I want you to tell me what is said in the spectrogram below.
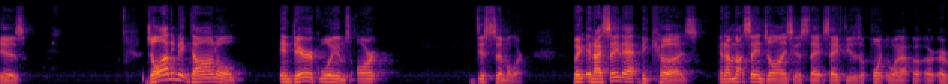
is Jelani McDonald and Derek Williams aren't dissimilar. But and I say that because, and I'm not saying Jelani's going to stay at safety. There's a point when I or, or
